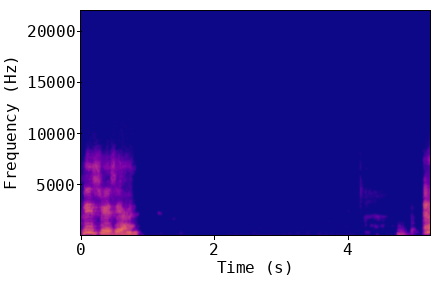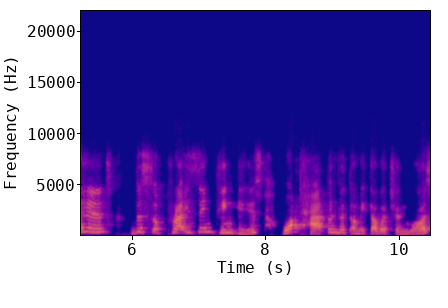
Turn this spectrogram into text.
please raise your and the surprising thing is what happened with Amitabh Bachchan was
